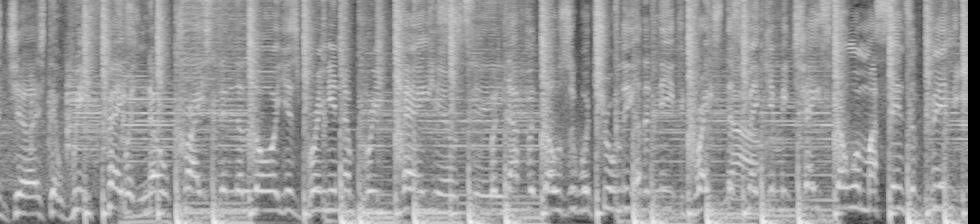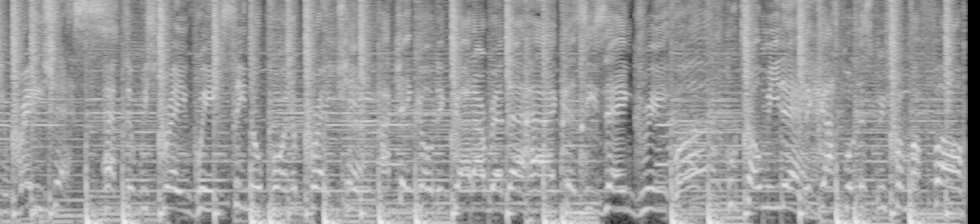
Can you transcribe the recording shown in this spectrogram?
There's a judge that we face. With no Christ, and the lawyers bringing a briefcase. But not for those who are truly underneath the grace that's making me chase, knowing my sins have been erased. yes. After we stray, we see no point of praying. I can't go to God, I'd rather hide, cause he's angry. what? Who told me that? The gospel lifts me from my fall.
